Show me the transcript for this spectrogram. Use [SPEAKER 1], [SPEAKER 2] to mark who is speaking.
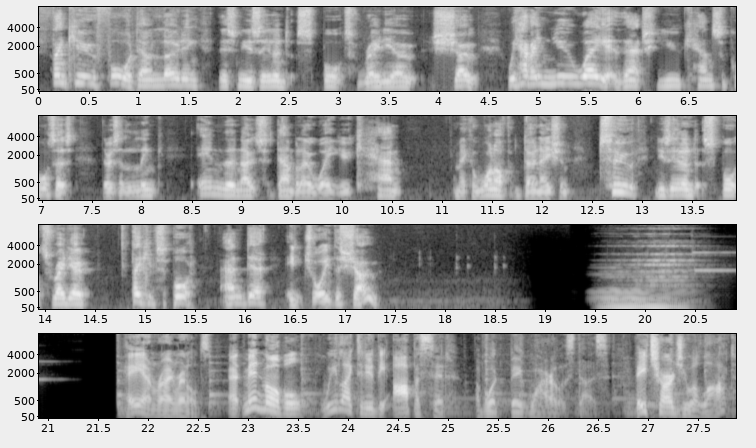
[SPEAKER 1] Thank you for downloading this New Zealand Sports Radio show. We have a new way that you can support us. There is a link in the notes down below where you can make a one off donation to New Zealand Sports Radio. Thank you for support and uh, enjoy the show.
[SPEAKER 2] Hey, I'm Ryan Reynolds. At Mint Mobile, we like to do the opposite of what Big Wireless does. They charge you a lot,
